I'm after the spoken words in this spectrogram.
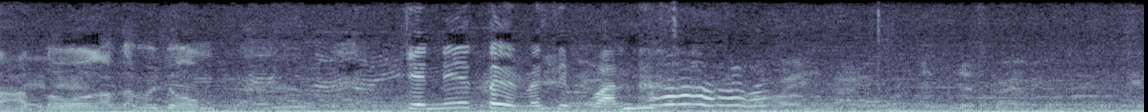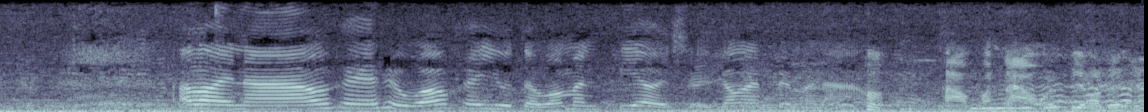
ตาโตครับท่านผู้ชมกินนี่ตื่นมาสิบวัน อร่อยนะ โอเค ถือว่าโอเคอยู่แต่ว่ามันเปรี้ยวเฉยๆก็มันเป็นมะนาว ถามมะนาวไม่เปรี้ยวได้ไง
